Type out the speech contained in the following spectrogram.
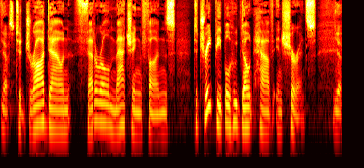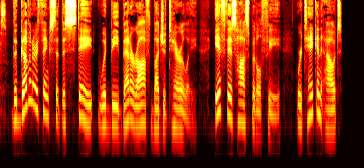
yes. to draw down federal matching funds to treat people who don't have insurance. Yes. The governor thinks that the state would be better off budgetarily if this hospital fee were taken out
